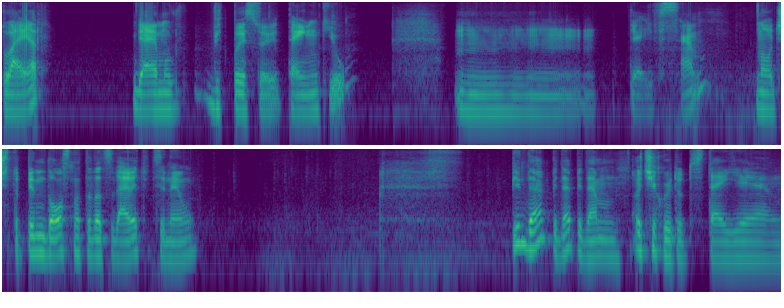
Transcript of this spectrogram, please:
player. Я йому відписую thank you. Та і все. Ну, чисто піндос на Т-29 оцінив. Піде, піде, піде. Очікую тут стає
